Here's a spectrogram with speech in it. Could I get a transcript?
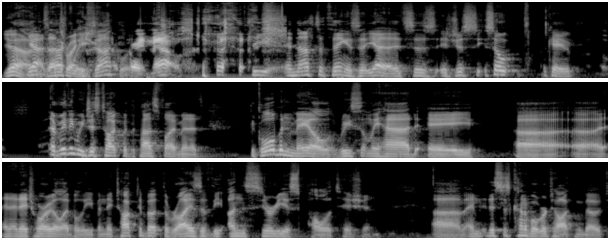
Yeah, yeah, exactly. that's right, exactly. Right now, See, and that's the thing is that yeah, it says it's just so okay. Everything we just talked about the past five minutes, the Globe and Mail recently had a uh, uh, an editorial, I believe, and they talked about the rise of the unserious politician. Um, and this is kind of what we're talking about.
